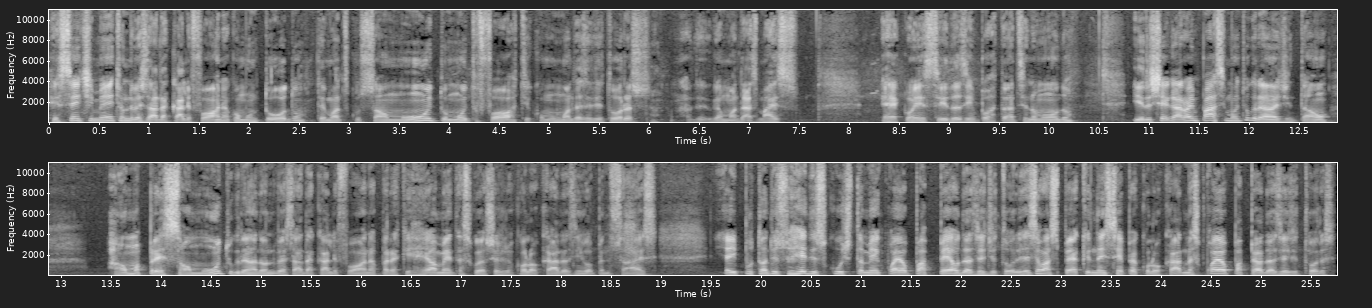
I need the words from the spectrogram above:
Recentemente, a Universidade da Califórnia, como um todo, teve uma discussão muito, muito forte, como uma das editoras, uma das mais é, conhecidas e importantes no mundo, e eles chegaram a um impasse muito grande. Então, há uma pressão muito grande da Universidade da Califórnia para que realmente as coisas sejam colocadas em open science e aí, portanto, isso rediscute também qual é o papel das editoras. Esse é um aspecto que nem sempre é colocado, mas qual é o papel das editoras?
